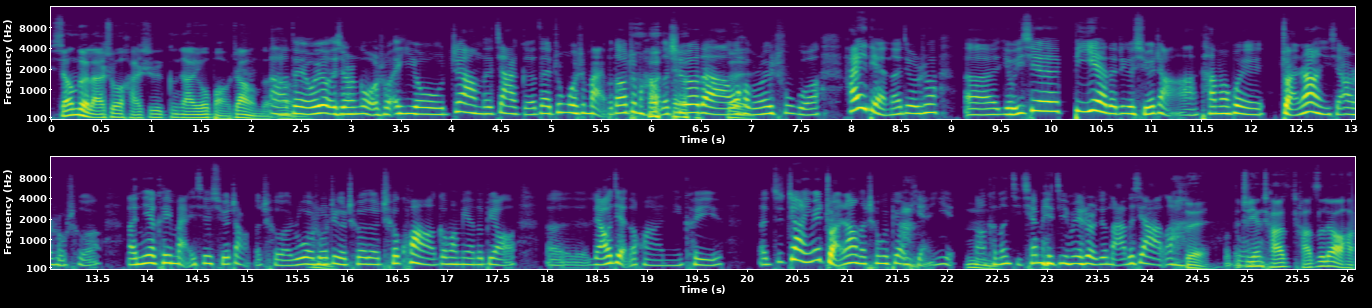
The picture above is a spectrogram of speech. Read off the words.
相对来说还是更加有保障的啊。对 我有的学生跟我说：“哎呦，这样的价格在中国是买不到这么好的车的。我好不容易出国。”还有一点呢，就是说，呃，有一些毕业的这个学长啊，他们会转让一些二手车啊，你也可以买一些学长的车。如果说这个车的车况啊各方面都比较呃了解的话，你可以。呃，就这样，因为转让的车会比较便宜啊，可能几千美金没准就拿得下了。对，之前查查资料哈，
